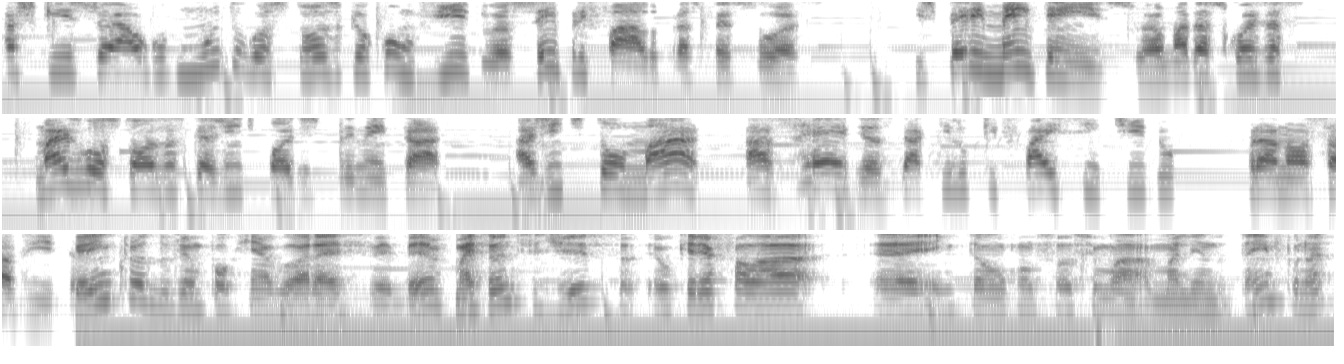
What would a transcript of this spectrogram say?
acho que isso é algo muito gostoso que eu convido, eu sempre falo para as pessoas, experimentem isso. É uma das coisas mais gostosas que a gente pode experimentar. A gente tomar as rédeas daquilo que faz sentido para nossa vida. Eu queria introduzir um pouquinho agora a SVB, mas antes disso, eu queria falar é, então, como se fosse uma, uma linha do tempo, né?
